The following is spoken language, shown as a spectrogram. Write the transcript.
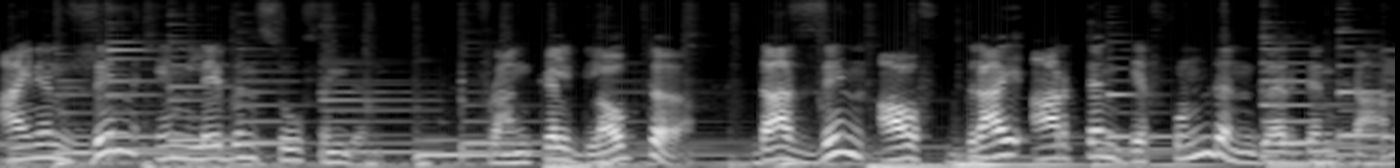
einen Sinn im Leben zu finden. Frankl glaubte, dass Sinn auf drei Arten gefunden werden kann,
